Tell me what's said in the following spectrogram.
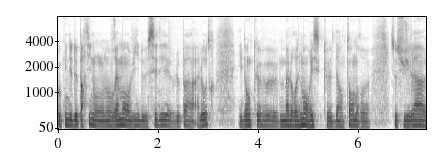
aucune des deux parties n'ont vraiment envie de céder le pas à l'autre. Et donc malheureusement, on risque d'entendre ce sujet-là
